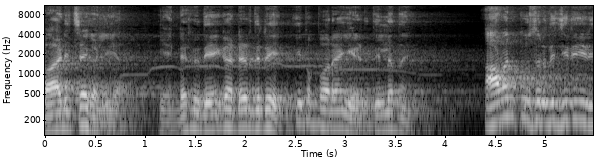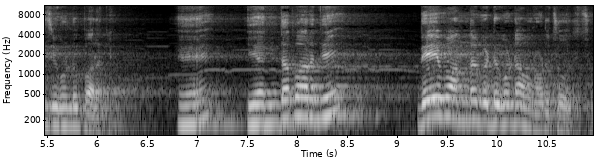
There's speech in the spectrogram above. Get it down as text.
പഠിച്ച കളിയാ എന്റെ ഹൃദയം കട്ടെടുത്തിട്ടേ ഇപ്പൊ പറയാൻ എടുത്തില്ലെന്ന്. അവൻ കുസൃതി ചിരി ചിരിച്ചുകൊണ്ട് പറഞ്ഞു. ഏ എന്താ പറഞ്ഞ്? ദേവ് അന്തം വിട്ടുകൊണ്ട് അവനോട് ചോദിച്ചു.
